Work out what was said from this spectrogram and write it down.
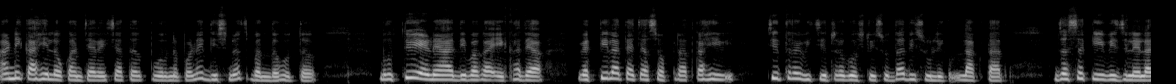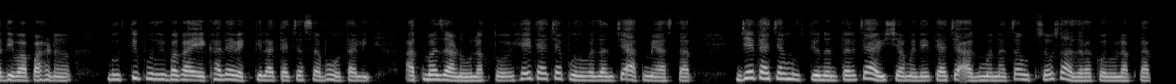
आणि काही लोकांच्या रेषा तर पूर्णपणे दिसणंच बंद होतं. मृत्यू येण्याआधी बघा एखाद्या व्यक्तीला त्याच्या स्वप्नात काही चित्र विचित्र गोष्टी सुद्धा दिसू लागतात. जसं की विजलेला दिवा पाहणं. मृत्यूपूर्वी बघा एखाद्या व्यक्तीला त्याच्या सभोवताली आत्मा जाणवू लागतो. हे त्याच्या पूर्वजांचे आत्मे असतात जे त्याच्या मृत्यूनंतरच्या आयुष्यामध्ये त्याच्या आगमनाचा उत्सव साजरा करू लागतात.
